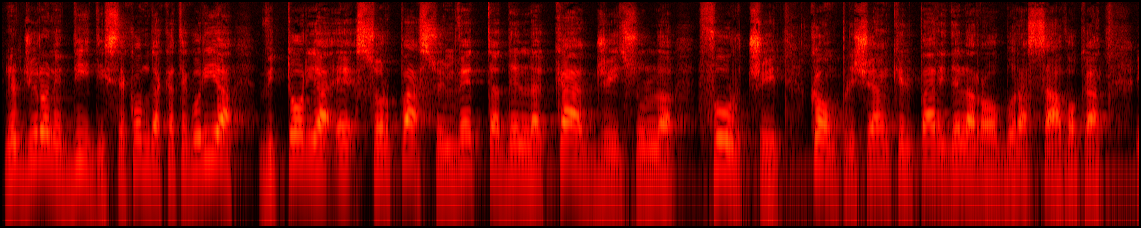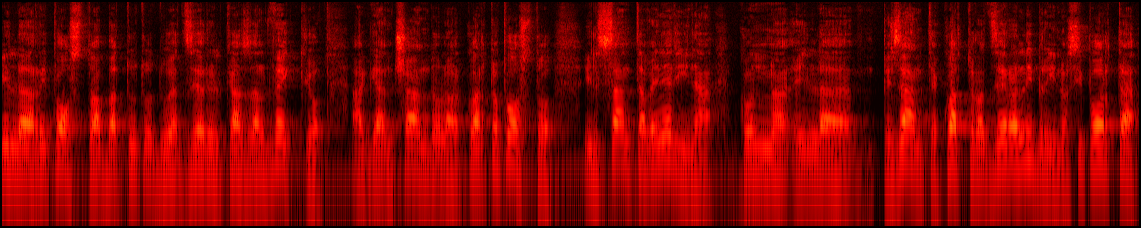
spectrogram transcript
Nel girone D di seconda categoria vittoria e sorpasso in vetta del Caggi sul Furci, complice anche il pari della Robura Savoca. Il riposto ha battuto 2-0 il Casalvecchio, agganciandolo al quarto posto. Il Santa Venerina con il pesante 4-0 al Librino si porta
